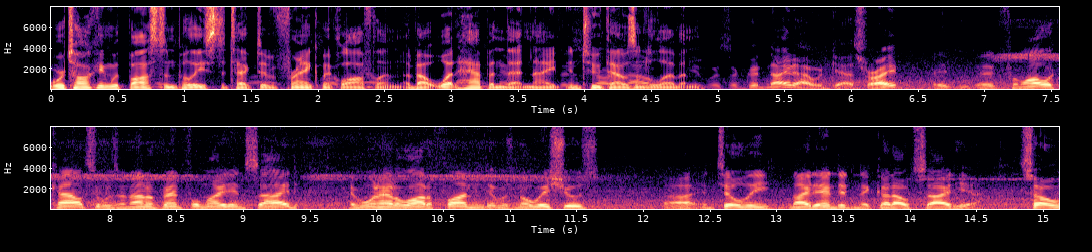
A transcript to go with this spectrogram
We're talking with Boston Police Detective Frank McLaughlin about what happened that night in 2011. It was a good night, I would guess, right? It, it, from all accounts, it was an uneventful night inside. Everyone had a lot of fun. There was no issues uh, until the night ended and it got outside here. So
